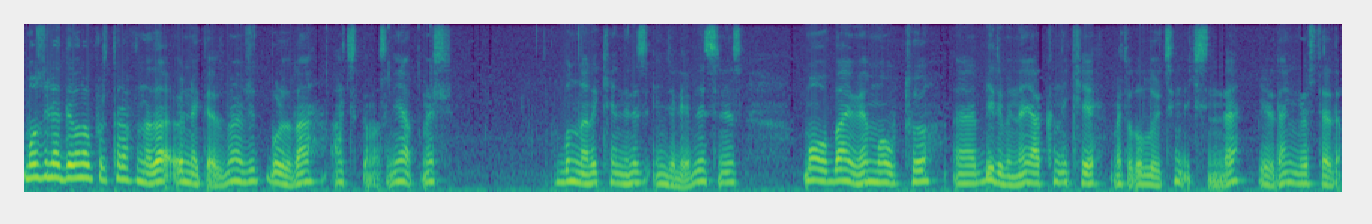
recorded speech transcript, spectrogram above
Mozilla Developer tarafında da örneklerimiz mevcut. Burada da açıklamasını yapmış. Bunları kendiniz inceleyebilirsiniz. Move by ve Move to birbirine yakın iki metot olduğu için ikisini de birden gösterdim.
